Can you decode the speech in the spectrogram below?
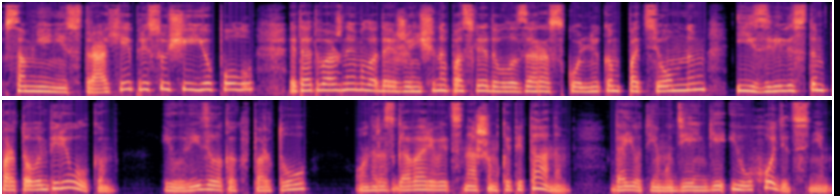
сомнения и страхи, присущие ее полу, эта отважная молодая женщина последовала за раскольником по темным и извилистым портовым переулкам и увидела, как в порту он разговаривает с нашим капитаном, дает ему деньги и уходит с ним.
